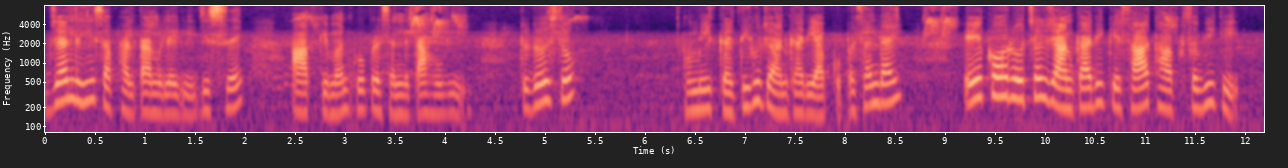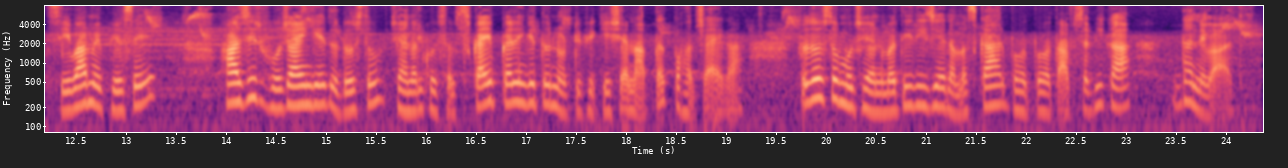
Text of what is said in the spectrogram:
जल्द ही सफलता मिलेगी, जिससे आपके मन को प्रसन्नता होगी। तो दोस्तों, उम्मीद करती हूँ जानकारी आपको पसंद आई। एक और रोचक जानकारी के साथ आप सभी की सेवा में फिर से हाजिर हो जाएँगे। तो दोस्तों, चैनल को सब्सक्राइब करेंगे तो नोटिफिकेशन आप तक पहुँच जाएगा। तो दोस्तों, मुझे अनुमति दीजिए। नमस्कार। बहुत बहुत आप सभी का धन्यवाद।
